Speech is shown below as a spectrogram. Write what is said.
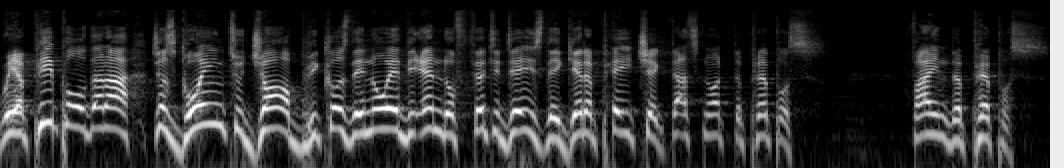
We have people that are just going to job because they know at the end of 30 days they get a paycheck. That's not the purpose. Find the purpose.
